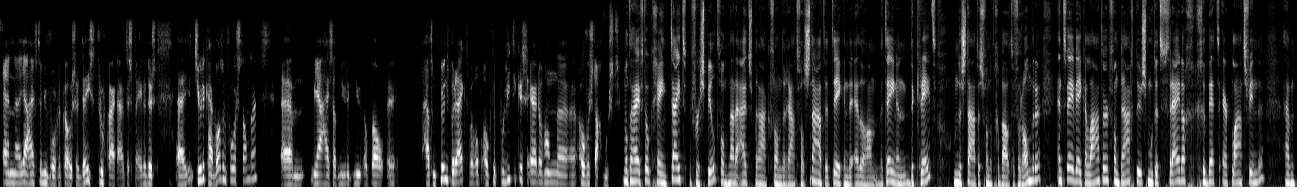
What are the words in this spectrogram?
En uh, ja, hij heeft er nu voor gekozen deze troefkaart uit te spelen. Dus natuurlijk, hij was een voorstander. Um, maar ja, hij zat natuurlijk nu ook wel hij had een punt bereikt waarop ook de politicus Erdogan overstag moest. Want hij heeft ook geen tijd verspild. Want na de uitspraak van de Raad van State tekende Erdogan meteen een decreet om de status van het gebouw te veranderen. En twee weken later, vandaag dus, moet het vrijdaggebed er plaatsvinden. Um,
